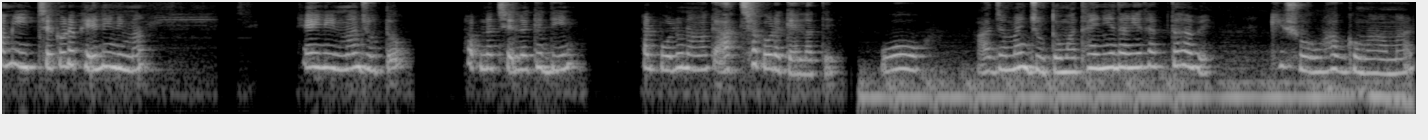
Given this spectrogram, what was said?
আমি ইচ্ছে করে ফেলিনি, মা। এই নিন, মা, জুতো। আপনার ছেলেকে দিন আর বলুন আমাকে আচ্ছা করে কেলাতে। ও, আজ আমায় জুতো মাথায় নিয়ে দাঁড়িয়ে থাকতে হবে? কি সৌভাগ্য, মা, আমার।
